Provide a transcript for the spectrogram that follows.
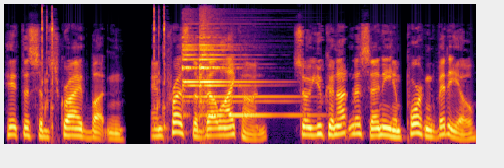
hit the subscribe button, and press the bell icon, so you cannot miss any important video.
